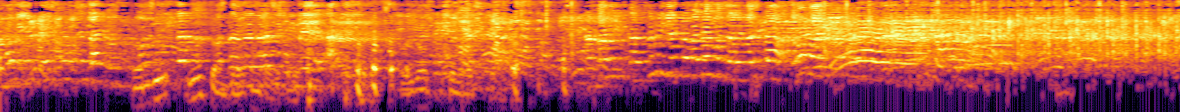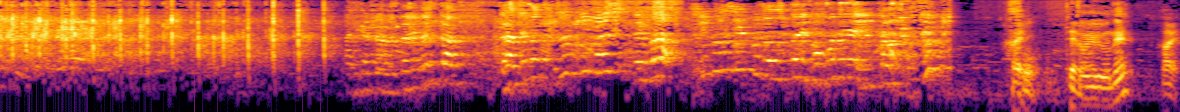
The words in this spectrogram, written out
なんでよっちゃんとそんなことそれがつけますありがとうございました。さあ、では続きましては、シングルシップのお二人、ここで一旦お席。はい。というね。はい。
